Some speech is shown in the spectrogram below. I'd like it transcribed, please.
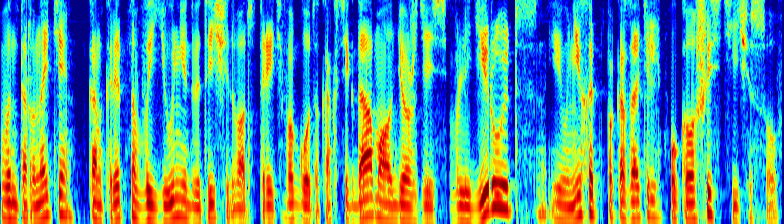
в интернете конкретно в июне 2023 года. Как всегда, молодежь здесь лидирует, и у них этот показатель около 6 часов.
